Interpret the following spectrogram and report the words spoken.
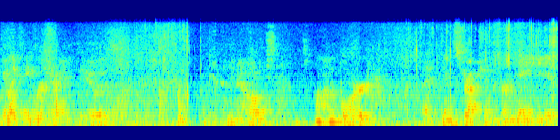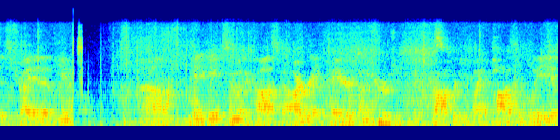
the only thing we're trying to do is, you know, on board instruction from me is try to, you know, um, mitigate some of the cost to our ratepayers on the purchase of this property by possibly at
